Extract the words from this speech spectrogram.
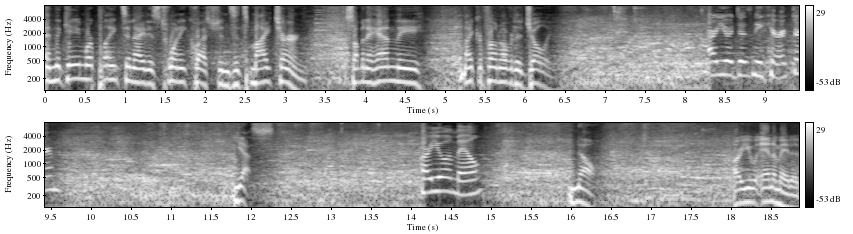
and the game we're playing tonight is 20 questions. It's my turn. So I'm going to hand the microphone over to Jolie. Are you a Disney character? Yes. Are you a male? No. Are you animated?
